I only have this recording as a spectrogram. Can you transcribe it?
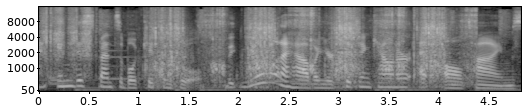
and indispensable kitchen tool that you'll want to have on your kitchen counter at all times.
